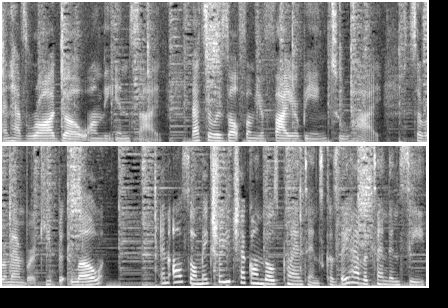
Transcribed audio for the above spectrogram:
and have raw dough on the inside. That's a result from your fire being too high. So remember, keep it low and also make sure you check on those plantains because they have a tendency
